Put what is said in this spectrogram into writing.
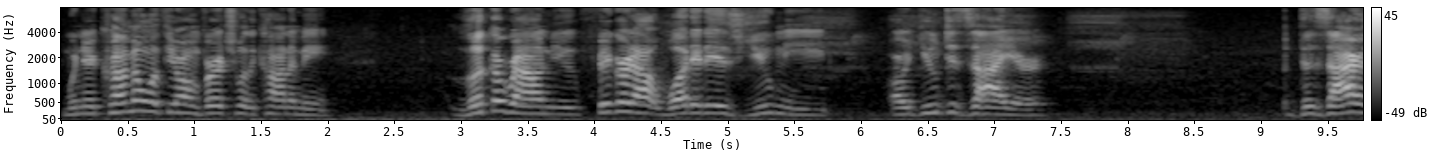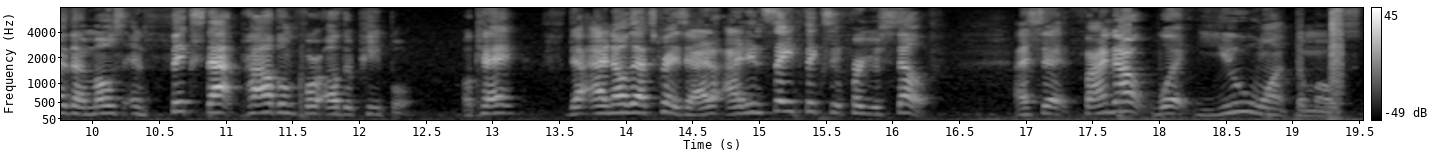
when you're coming with your own virtual economy look around you figure out what it is you need or you desire desire the most and fix that problem for other people okay? I know that's crazy. I, I didn't say fix it for yourself. I said find out what you want the most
